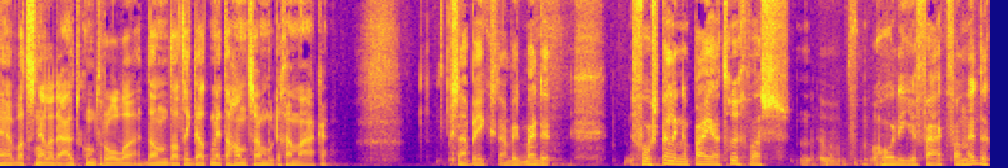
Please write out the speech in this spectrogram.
Uh, wat sneller eruit komt rollen dan dat ik dat met de hand zou moeten gaan maken. Snap ik, snap ik. Maar de, voorspelling een paar jaar terug was, hoorde je vaak van hè, dat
